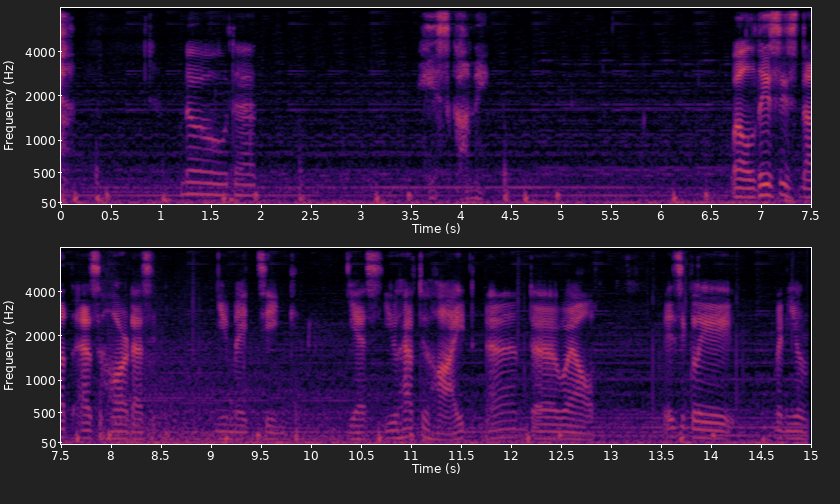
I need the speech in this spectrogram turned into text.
know that he's coming. Well, this is not as hard as it, you may think. Yes, you have to hide, and uh, well, basically, when you're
